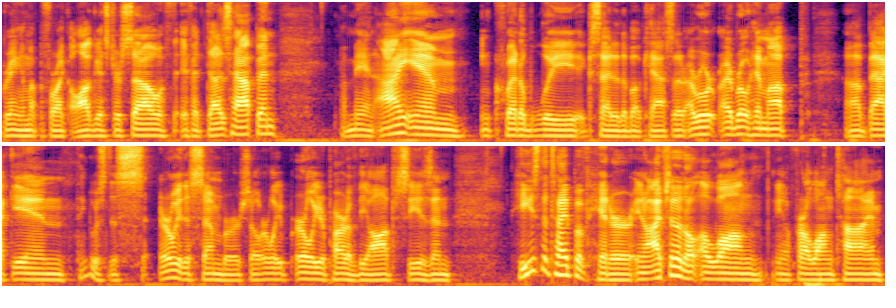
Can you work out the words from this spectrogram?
bringing him up before like August or so. If if it does happen, but man, I am incredibly excited about Casas. I wrote I wrote him up uh, back in I think it was this early December, so early earlier part of the off season. He's the type of hitter. You know, I've said it a, a long you know for a long time.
